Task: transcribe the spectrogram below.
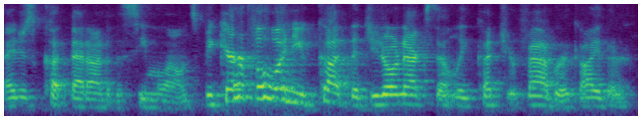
I just cut that out of the seam allowance. Be careful when you cut that you don't accidentally cut your fabric either.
